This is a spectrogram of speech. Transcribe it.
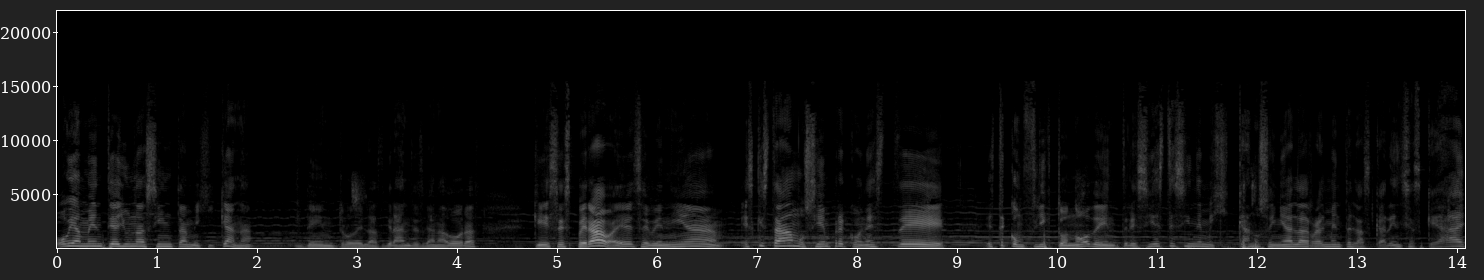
Obviamente hay una cinta mexicana dentro de las grandes ganadoras que se esperaba, ¿eh? se venía, es que estábamos siempre con este, este conflicto, ¿no? De entre si este cine mexicano señala realmente las carencias que hay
